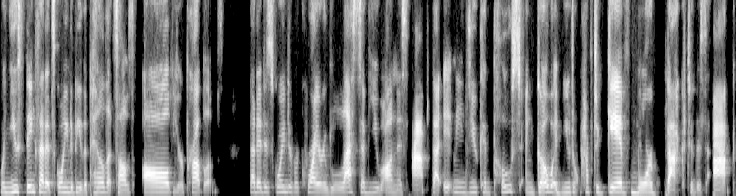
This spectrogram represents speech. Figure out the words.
When you think that it's going to be the pill that solves all your problems, that it is going to require less of you on this app, that it means you can post and go and you don't have to give more back to this app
